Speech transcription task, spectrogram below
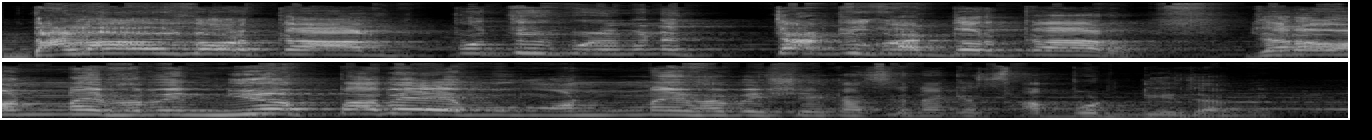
দালাল দরকার, প্রচুর পরিমাণে চাটুকার দরকার। যারা অন্যায়ভাবে নিয়োগ পাবে এবং অন্যায়ভাবে শেখ হাসিনাকে সাপোর্ট দিয়ে যাবে।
